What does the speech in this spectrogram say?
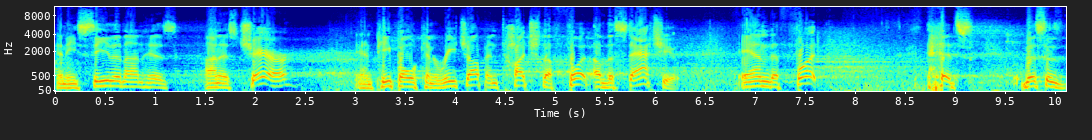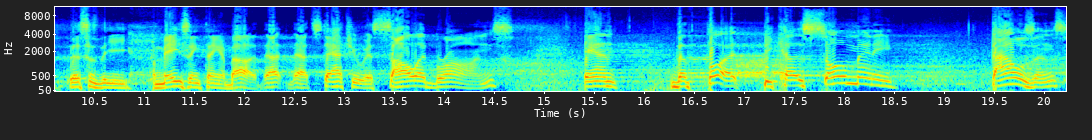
and he's seated on his, on his chair, and people can reach up and touch the foot of the statue. And the foot, it's this is, this is the amazing thing about it. That, that statue is solid bronze. And the foot, because so many thousands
